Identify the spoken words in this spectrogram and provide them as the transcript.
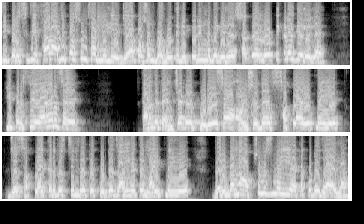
ती परिस्थिती फार आधीपासून चाललेली आहे. जेव्हापासून भगवती रिपेअरिंगमध्ये गेले सगळं लोट तिकडे गेलेलं आहे. ही परिस्थिती येणारच आहे. कारण का त्यांच्याकडे पुरेसा औषधं सप्लाय होत नाहीयेत. जर सप्लाय करत असतील तर ते कुठं चालले ते माहीत नाहीये. गरिबांना ऑप्शनच नाहीये आता कुठं जायला.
